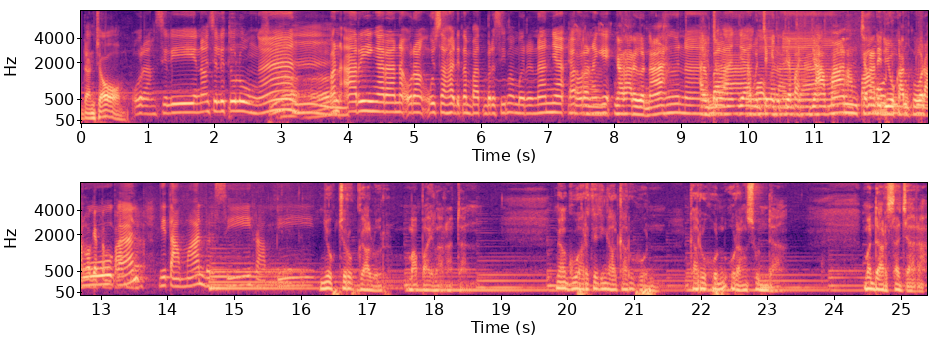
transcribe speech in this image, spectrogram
dan Coom. Orang sili non sili tulungan. Hmm. Pan ari ngarana orang usaha di tempat bersih memerenannya ya, orang lagi ngarareuna. Ngeuna belanja mencek itu tiap nyaman cenah didiukan ku urang oge tempat. Kan, di taman bersih, rapi. Nyuk Curug Galur, Mapai Laratan ngaguar tinggal karuhun, karuhun orang Sunda. Mendar Sejarah.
